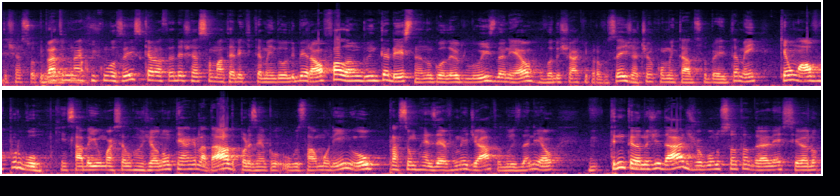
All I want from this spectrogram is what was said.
Deixa a sua opinião. E vai terminar aqui, aqui com vocês, quero até deixar essa matéria aqui também do Liberal, falando do interesse né, no goleiro Luiz Daniel. Vou deixar aqui para vocês, já tinha comentado sobre ele também, que é um alvo por gol. Quem sabe aí o Marcelo Rangel não tem agradado, por exemplo, o Gustavo Mourinho, ou para ser um reserva imediato, o Luiz Daniel, 30 anos de idade, jogou no Santo André nesse ano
